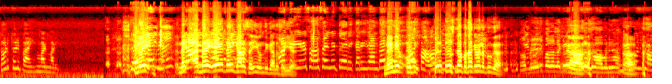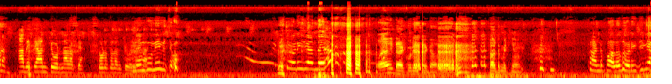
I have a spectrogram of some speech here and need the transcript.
ਥੋੜੀ ਥੋੜੀ ਪਾਈ ਮਾੜੀ ਮਾੜੀ। ਨਹੀਂ ਨਹੀਂ ਆ, ਨਹੀਂ ਇਹ ਨਹੀਂ ਗੱਲ ਸਹੀ ਹੁੰਦੀ ਗੱਲ ਸਹੀ ਹੈ ਗ੍ਰੀਨ ਸੌਸ ਇੰਨੀ ਢੇਰੀ ਕਰੀ ਜਾਂਦਾ ਨਹੀਂ ਨਹੀਂ ਉਹਦੀ ਫਿਰ ਟੇਸਟ ਦਾ ਪਤਾ ਕਿਵੇਂ ਲੱਗੂਗਾ? ਆ ਫੇਰ ਹੀ ਪਤਾ ਲੱਗਣਾ ਕਿ ਸਵਾ ਬਣੀਆਂ। ਨਿੰਬੂ ਨਿਚੋੜ ਆਵੇ ਪਿਆ ਨਿਚੋੜਨ ਵਾਲਾ ਪਿਆ ਥੋੜਾ ਥੋੜਾ ਨਿਚੋੜ ਨਿੰਬੂ ਨਹੀਂ ਨਚੋ ਨਿਚੋੜੀ ਜਾਂਦੇ ਆ। ਓਏ ਹੀ ਡੈਕੋਰੇਸ਼ਨ ਕਰ ਖੱਟ ਮਿੱਠੀਆਂ। ਖੰਡ ਪਾ ਲਓ ਥੋੜੀ ਜੀ ਲਿਆ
